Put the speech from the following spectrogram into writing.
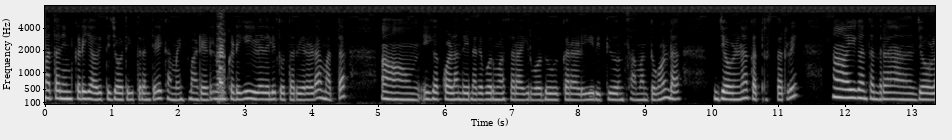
ಮತ್ತು ನಿಮ್ಮ ಕಡೆಗೆ ಯಾವ ರೀತಿ ಜೋಳ ತೆಗಿತಾರೆ ಅಂತೇಳಿ ಕಮೆಂಟ್ ಮಾಡಿ ಹೇಳ್ರಿ. ನಮ್ಮ ಕಡೆಗೆ ಇಳ್ಯದೆಲೆ ತೋತಾರ್ರಿ ಎರಡ, ಮತ್ತು ಈಗ ಕೊಳ್ಳಂದ ಏನಾರೇ ಬೋರ್ಮಳ ಆಗಿರ್ಬೋದು, ಕರಾಳಿ ಈ ರೀತಿ ಒಂದು ಸಾಮಾನು ತೊಗೊಂಡು ಜೋಳನ ಕತ್ತರಿಸ್ತಾರೆ ರೀ ಈಗ ಅಂತಂದ್ರೆ ಜೋಳ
